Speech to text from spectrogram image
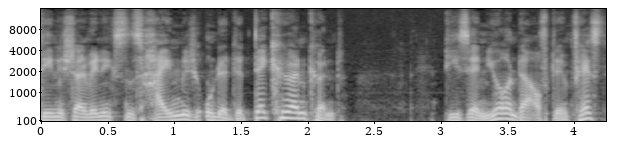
den ich dann wenigstens heimlich unter der Deck hören könnte. Die Senioren da auf dem Fest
